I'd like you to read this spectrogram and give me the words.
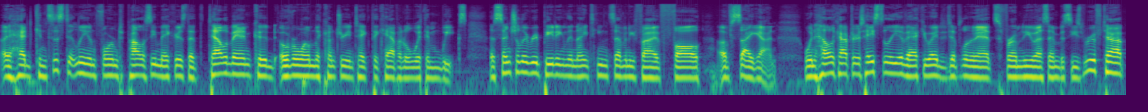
uh, had consistently informed policymakers that the Taliban could overwhelm the country and take the capital within weeks, essentially repeating the 1975 fall of Saigon, when helicopters hastily evacuated diplomats from the U.S. Embassy's rooftop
